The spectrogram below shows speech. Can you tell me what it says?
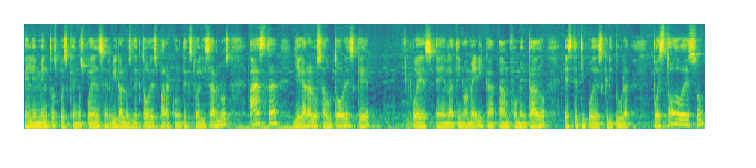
elementos pues que nos pueden servir a los lectores para contextualizarnos hasta llegar a los autores que pues en Latinoamérica han fomentado este tipo de escritura. Pues todo eso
